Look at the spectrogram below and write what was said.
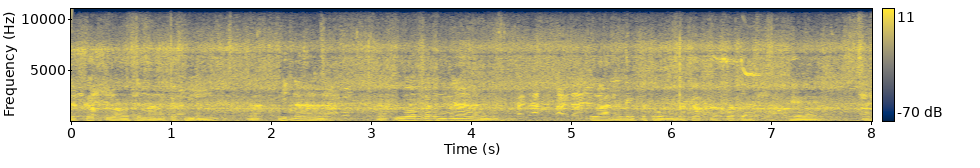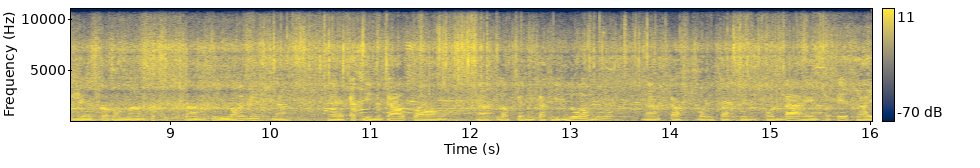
นะครับ เราจะนำกฐินนะที่หน้านะรวมกันที่หน้าลานอเนกประสงค์นะครับ แล้วก็จะแห่แห่ก็ประมาณสักสามสี่ร้อยเมตรนะแห่กฐินเก้ากองนะเราเป็นกฐินร่วมนะกับบริษัทเป็นคนได้แห่งประเทศไทย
